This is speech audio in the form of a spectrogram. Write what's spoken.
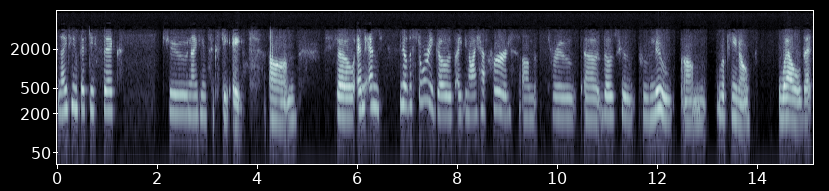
1956 to 1968. Um, so, and and you know, the story goes. I you know, I have heard um, through uh, those who who knew um, Lupino well that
